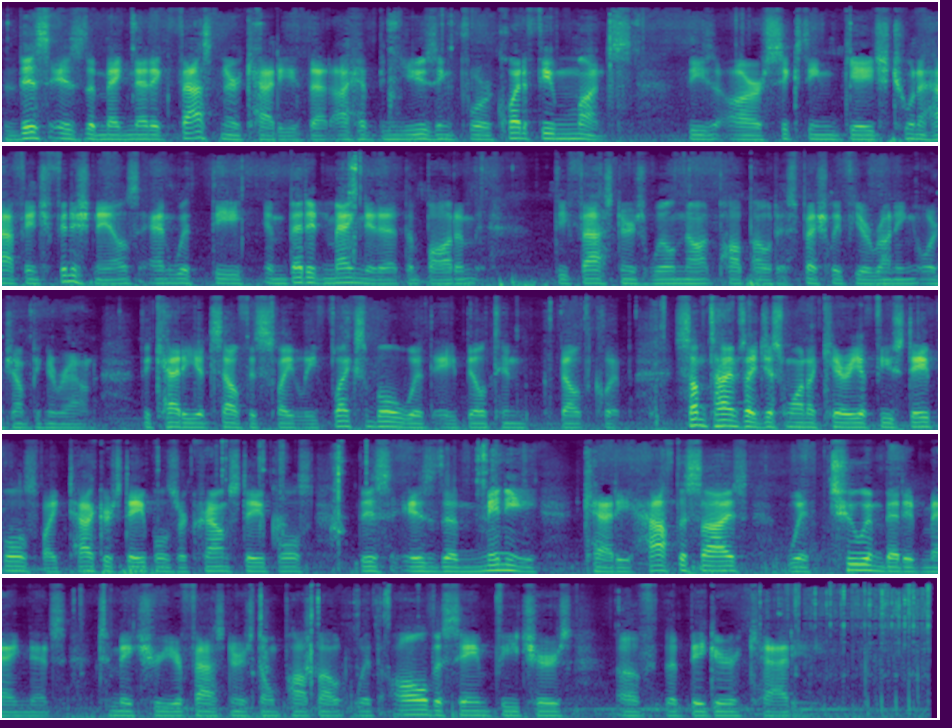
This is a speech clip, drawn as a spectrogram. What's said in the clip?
This is the magnetic fastener caddy that I have been using for quite a few months. These are 16 gauge, two and a half inch finish nails, and with the embedded magnet at the bottom, the fasteners will not pop out, especially if you're running or jumping around. The caddy itself is slightly flexible with a built-in belt clip. Sometimes I just want to carry a few staples like tacker staples or crown staples. This is the mini caddy, half the size with two embedded magnets to make sure your fasteners don't pop out with all the same features of the bigger caddy.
